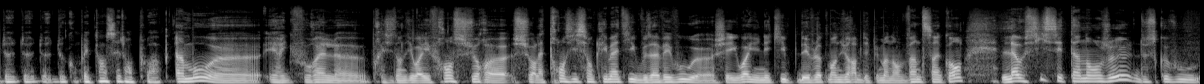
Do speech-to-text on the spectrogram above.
de, compétences et d'emploi. Un mot, Éric Fourel, président d'EY France, sur, sur la transition climatique. Vous avez, vous, chez EY, une équipe développement durable depuis maintenant 25 ans. Là aussi, c'est un enjeu de ce que vous,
